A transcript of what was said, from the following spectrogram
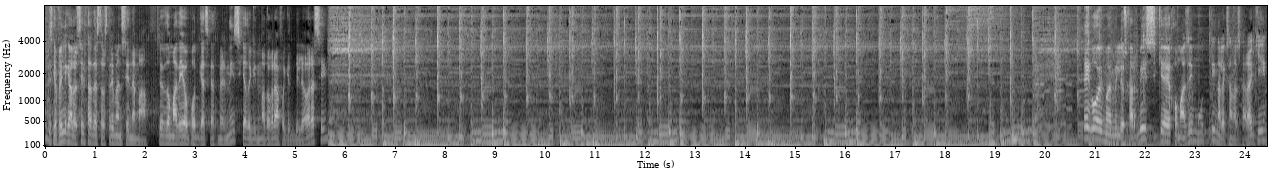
Φίλες και φίλοι, καλώς ήρθατε στο Stream and Cinema, το εβδομαδιαίο podcast καθημερινής για τον κινηματογράφο και την τηλεόραση. Εγώ είμαι ο Εμίλιος Χαρμπής και έχω μαζί μου την Αλεξάνδρα Σκαράκη.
